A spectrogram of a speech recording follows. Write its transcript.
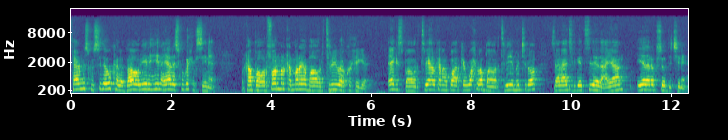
Termisku siday u kala power yar yihiin ayaa la iskugu xigsiinaya. Marka power four markaan marayo power three baa ku xiga x power three halkan aan ku arkay wax la power three ma jiro. Saala sideeda ayaan iyadana ku soo dejinaya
